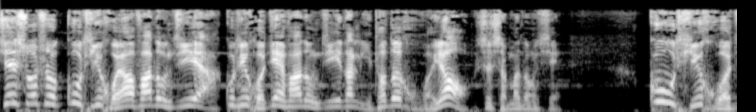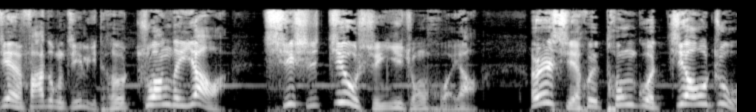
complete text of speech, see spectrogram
先说说固体火药发动机啊，固体火箭发动机它里头的火药是什么东西？固体火箭发动机里头装的药啊，其实就是一种火药，而且会通过浇筑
